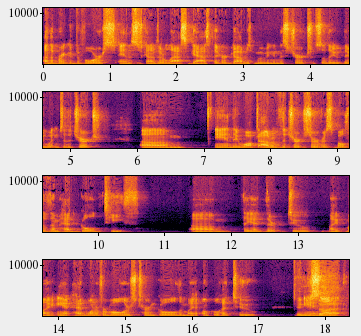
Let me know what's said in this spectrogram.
on the brink of divorce, and this is kind of their last gasp. They heard God was moving in this church, and so they they went into the church, um, and they walked out of the church service. Both of them had gold teeth. Um, they had their two. My my aunt had one of her molars turned gold, and my uncle had two. And you and, saw uh, it.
